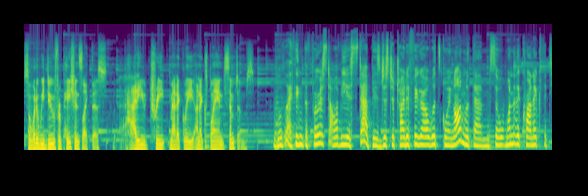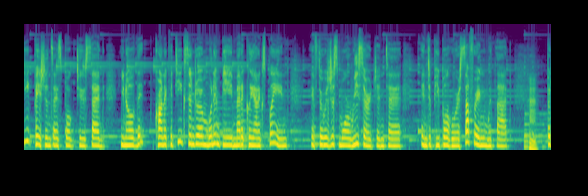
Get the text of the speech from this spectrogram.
So, what do we do for patients like this? How do you treat medically unexplained symptoms? Well, I think the first obvious step is just to try to figure out what's going on with them. So, one of the chronic fatigue patients I spoke to said, you know, that chronic fatigue syndrome wouldn't be medically unexplained if there was just more research into, into people who are suffering with that. Hmm. But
